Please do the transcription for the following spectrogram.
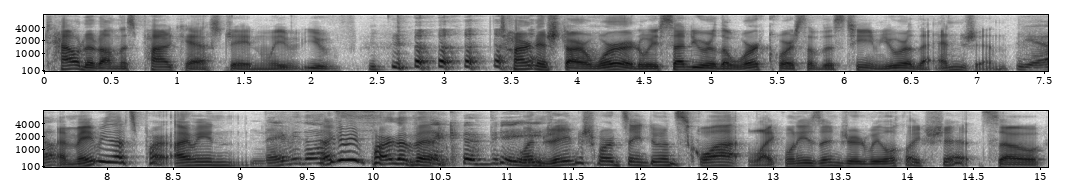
touted on this podcast, Jaden. We've you've tarnished our word. We said you were the workhorse of this team. You were the engine. Yeah. and maybe that's part. I mean, Maybe that's that could be part of it. That could be. When Jaden Schwartz ain't doing squat, like when he's injured, we look like shit. So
